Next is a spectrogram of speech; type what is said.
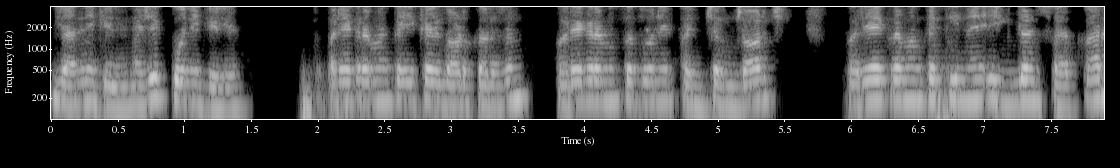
यांनी केली. म्हणजे कोणी केली? पर्याय क्रमांक एक आहे लॉर्ड कर्झन. पर्याय क्रमांक दोन आहे पंचम जॉर्ज. पर्याय क्रमांक तीन आहे इंग्लंड सरकार.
